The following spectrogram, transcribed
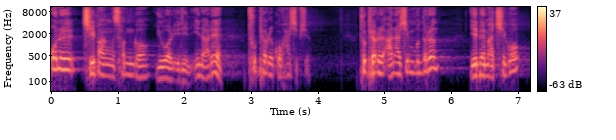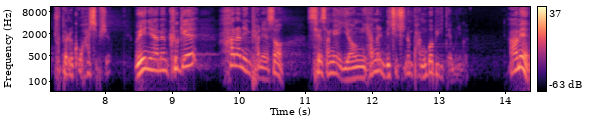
오늘 지방 선거 6월 1일 이날에 투표를 꼭 하십시오. 투표를 안 하신 분들은 예배 마치고 투표를 꼭 하십시오. 왜냐하면 그게 하나님 편에서 세상에 영향을 있는 방법이기 때문인 거예요. 아멘.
